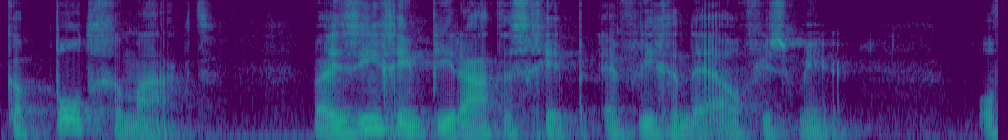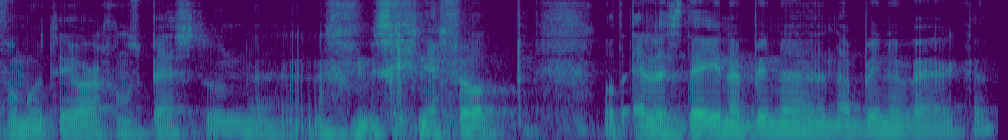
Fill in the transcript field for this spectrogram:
kapot gemaakt. Wij zien geen piratenschip en vliegende elfjes meer. Of we moeten heel erg ons best doen. Uh, misschien even wat, wat LSD naar binnen, naar binnen werken.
